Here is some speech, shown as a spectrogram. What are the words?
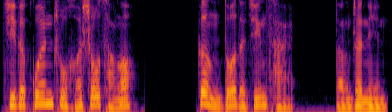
记得关注和收藏哦，更多的精彩等着您。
